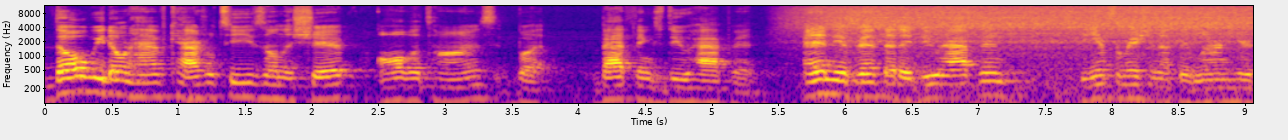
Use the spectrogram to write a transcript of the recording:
Though we don't have casualties on the ship all the times, but bad things do happen. And in the event that they do happen, the information that they learn here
